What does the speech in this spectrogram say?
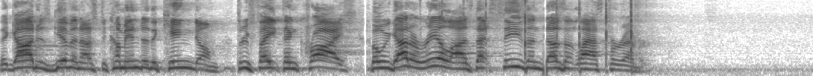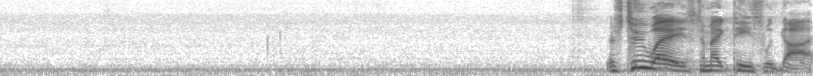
that God has given us to come into the kingdom through faith in Christ. But we got to realize that season doesn't last forever. There's two ways to make peace with God.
